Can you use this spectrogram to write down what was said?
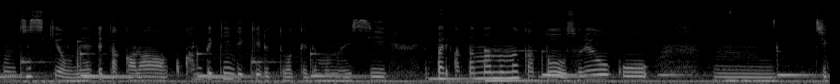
その知識をね得たからこう完璧にできるってわけでもないしやっぱり頭の中とそれをこううん実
